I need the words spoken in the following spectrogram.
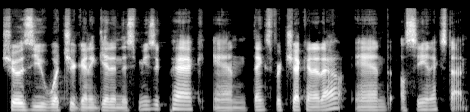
shows you what you're going to get in this music pack. And thanks for checking it out. And I'll see you next time.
